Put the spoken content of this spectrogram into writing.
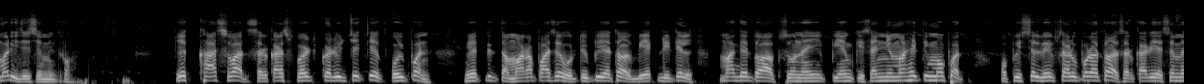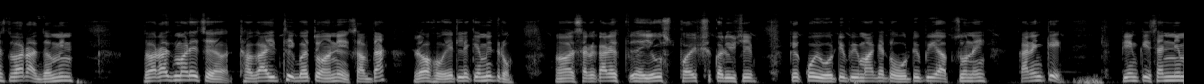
મળી જશે મિત્રો. એક ખાસ વાત, સરકાર સ્પષ્ટ કર્યું છે કે કોઈ પણ વ્યક્તિ તમારા પાસે ઓટીપી અથવા બેંક ડિટેલ માગે તો આપશો નહીં. પીએમ કિસાનની માહિતી મફત ઓફિશિયલ વેબસાઇટ ઉપર અથવા સરકારી એસએમએસ દ્વારા જમીન દ્વારા જ મળે છે. ઠગાઈથી બચો અને સાવધાન રહો. એટલે કે મિત્રો સરકારે એવું સ્પષ્ટ કર્યું છે કે કોઈ ઓટીપી માગે તો ઓટીપી આપશો નહીં. કારણ કે પીએમ કિસાનની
